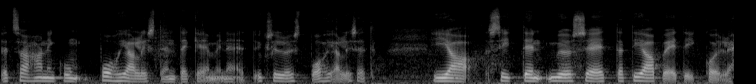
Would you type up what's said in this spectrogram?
että saadaan niin kuin pohjallisten tekeminen, että yksilölliset pohjalliset. Ja sitten myös se, että diabeetikkoille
